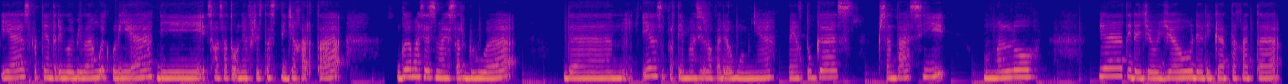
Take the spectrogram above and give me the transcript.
Ya seperti yang tadi gue bilang gue kuliah di salah satu universitas di Jakarta. Gue masih semester 2 dan ya seperti mahasiswa pada umumnya banyak tugas presentasi mengeluh, ya tidak jauh-jauh dari kata-kata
